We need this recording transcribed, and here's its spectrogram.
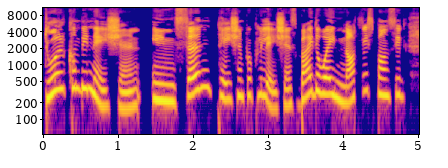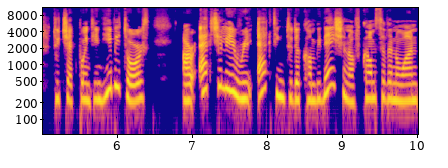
dual combination in certain patient populations, by the way, not responsive to checkpoint inhibitors, are actually reacting to the combination of COM701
